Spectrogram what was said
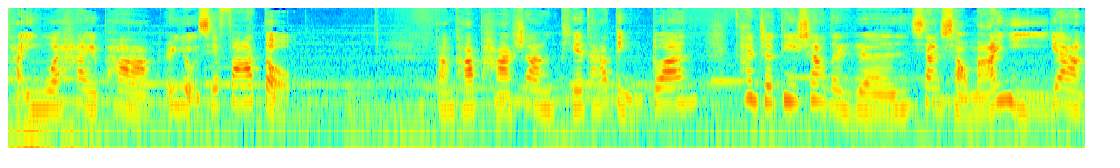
他因为害怕而有些发抖。当他爬上铁塔顶端，看着地上的人像小蚂蚁一样，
